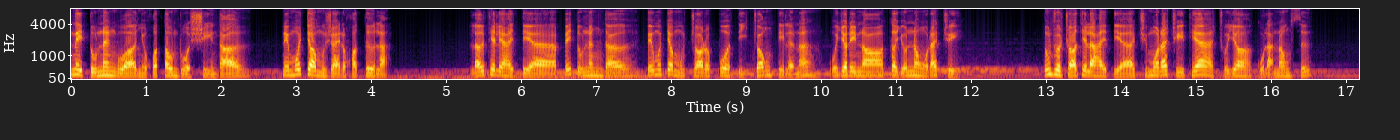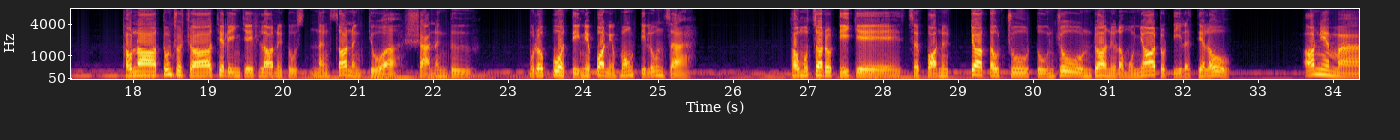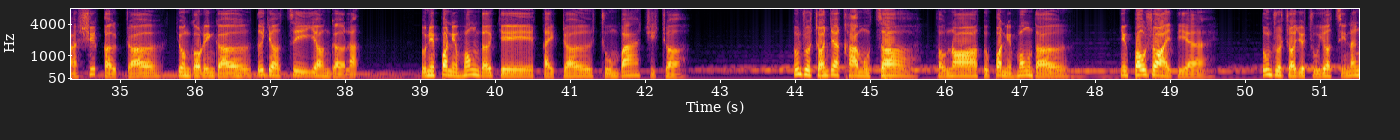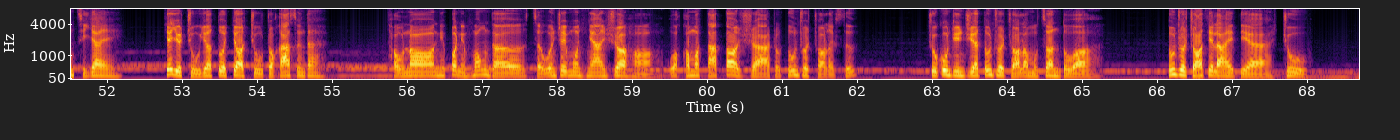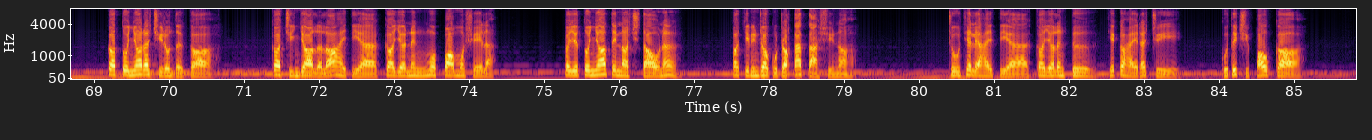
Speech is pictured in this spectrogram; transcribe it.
nay tụ năng của nhiều khó tàu đùa xin tờ nên muốn cho một giải nó khó tư là. Lỡ thiết là hai tia bê tụ năng đó bê muốn cho một cho nó bùa tỷ trong tỷ là nó. Ô giờ đây nó có vốn nông đã chỉ đúng rồi, chó thì là hai tia chỉ mua đã chỉ thế à, chủ do cũng là nông sứ thầu nó đúng rồi, chó thì linh dây, lo nâng tu năng xó nâng chùa xả nâng tư. Một đầu bùa tỷ nè, bò nè mong tỷ luôn giả thầu một giờ đầu tí chơi sợ bò nè cho tàu chu tùn chu do nữa là một nhỏ đầu tí là tiền lâu ở nhà mà ship cờ trợ chuông cầu lên cờ tứ cho si do ngờ là tụi này bò niệm mong đợi chơi cày trợ chùm ba chỉ chờ tôi rồi, chọn ra khá một giờ tàu nó tụi bọn niệm mong tờ. Nhưng bao rồi thì à. đúng rồi, cho chủ yếu chỉ năng chỉ dây. Yếu chủ yếu tôi cho chủ cho cá xương ta thầu nó nếu bao niệm mong tờ. Sẽ quên chơi một nhà do họ. Hoặc không một tá to ra rồi tung cho chó lịch sử chủ công trình chia tung cho chó là một dân tôi tung cho chó thì là hai thì à? chủ có tôi nhớ đã chỉ đồng tới cả có chuyện do là lo hay tia à, có do nâng mua bò mua xe là. Có do tôi nhớ tên nó chỉ tàu nữa. Có chỉ đến cho cụ cho cá ta xí nó chủ thiết là hay tia à, có do lần tư, thiết có hai đã chỉ cụ tới chỉ bao có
